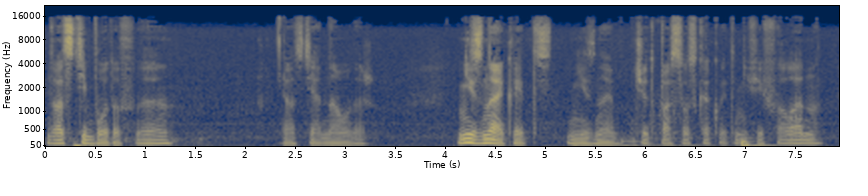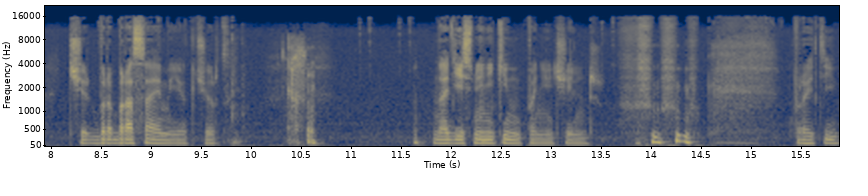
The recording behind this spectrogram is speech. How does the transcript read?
20 ботов, да. 21 даже. Не знаю, какая-то, не знаю, что-то посос какой-то, не фифа, ладно. Чер, бросаем ее к черту. Надеюсь, мне не кинут по ней челлендж. Пройти.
